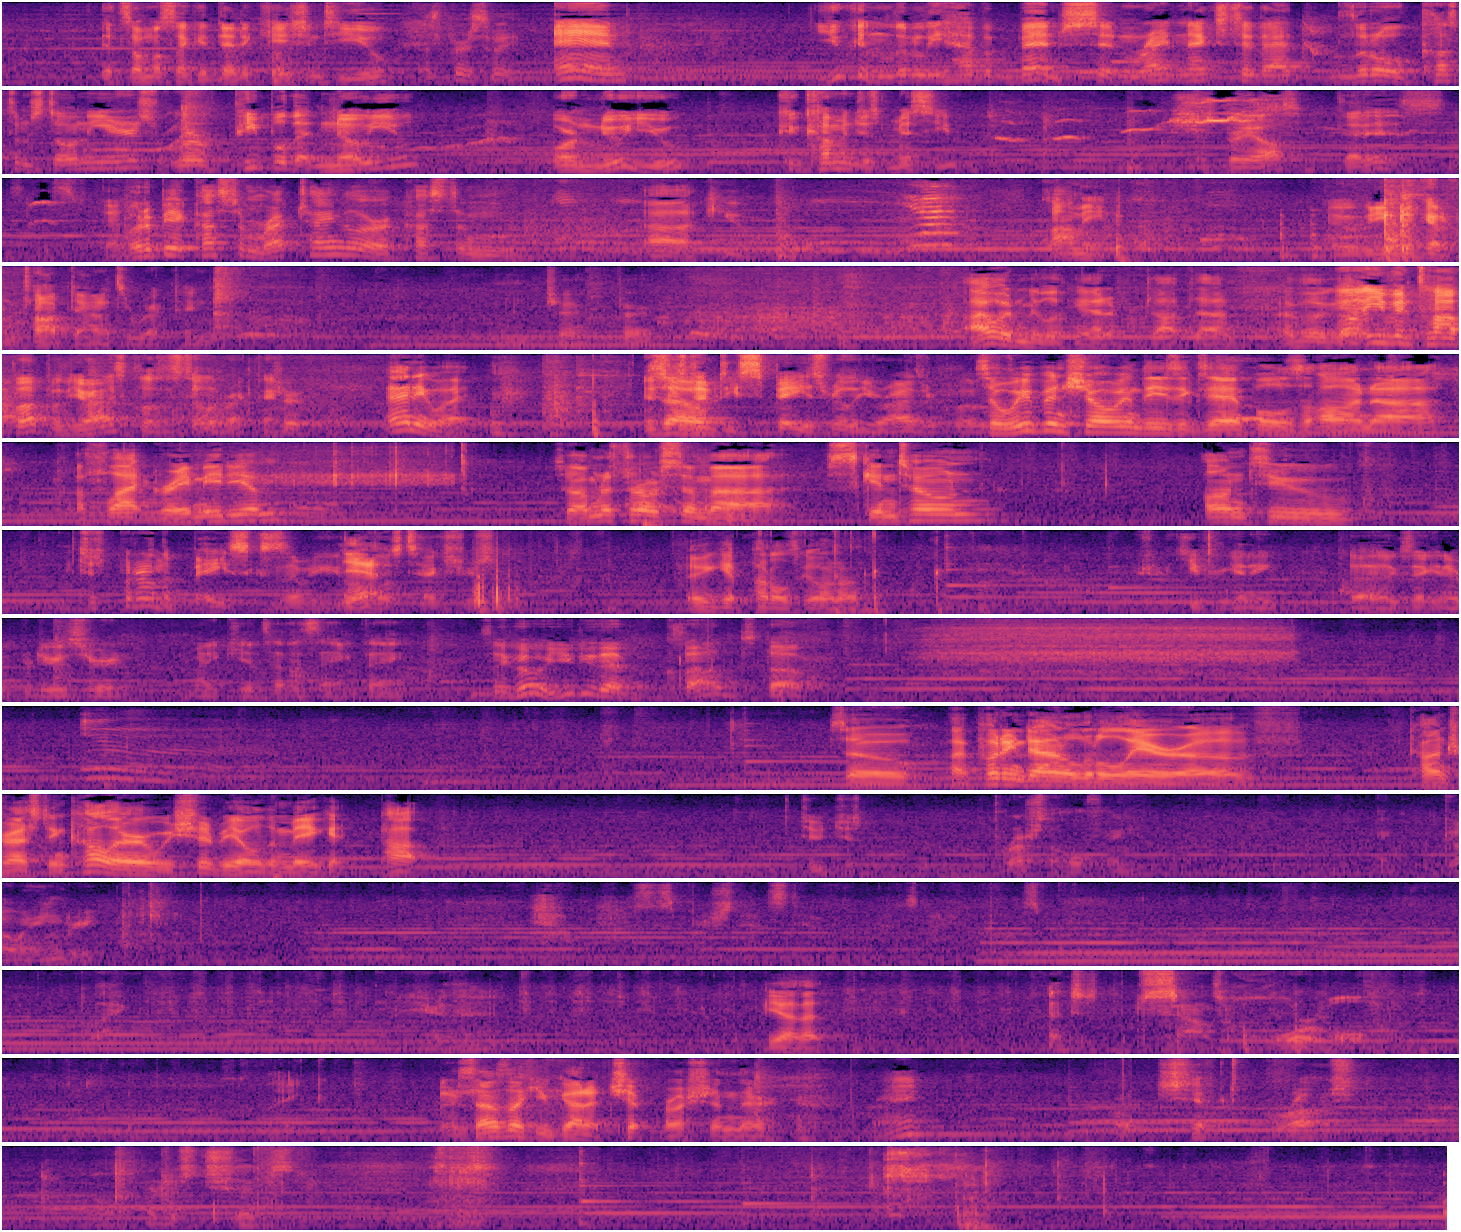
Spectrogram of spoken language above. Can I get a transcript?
It's almost like a dedication to you. That's pretty sweet. And you can literally have a bench sitting right next to that little custom stone of yours where people that know you or knew you could come and just miss you. That's pretty awesome. That is. That, Would it be a custom rectangle or a custom uh, cube? I mean, when you look at it from top down, it's a rectangle. Mm, Sure, fair. I wouldn't be looking at it from top down. I'd be looking Well, at it even top up with your eyes closed, it's still a rectangle. True. Anyway, It's So- just empty space, really. Your eyes are closed. so we've been showing these examples on uh, a flat gray medium. So I'm going to throw some uh, skin tone onto. just put it on the base because then we get Yeah. all those textures. Maybe you can get puddles going on. I keep forgetting the executive producer and my kids have the same thing. It's like, oh, you do that cloud stuff. So by putting down a little layer of contrasting color, we should be able to make it pop. Dude, just brush the whole thing. Go angry. How, how does this brush that stiff? It's not even possible. Like, you hear that? Yeah, that That just sounds horrible. Like, it sounds like you've got a chip brush in there. right? Or a chipped brush. Or just chips.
